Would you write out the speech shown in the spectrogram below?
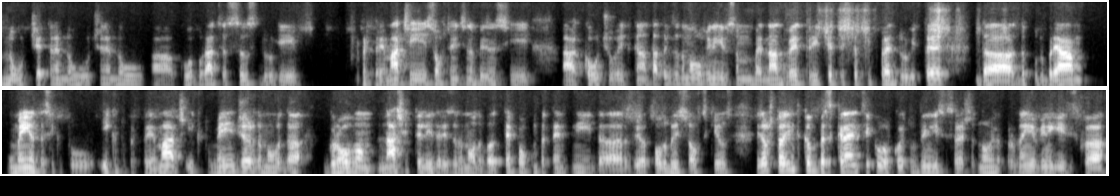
много четене, много учене, много а, колаборация с други предприемачи, собственици на бизнеси, а, коучове и така нататък, за да мога винаги да съм една, две, три, четири стъпки пред другите, да, да подобрявам уменията си като, и като предприемач, и като менеджер, да мога да гровам нашите лидери, за да могат да бъдат те по-компетентни, да развиват по-добри soft skills. И защото е един такъв безкрайен цикъл, в който винаги се срещат нови направления, винаги изисква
